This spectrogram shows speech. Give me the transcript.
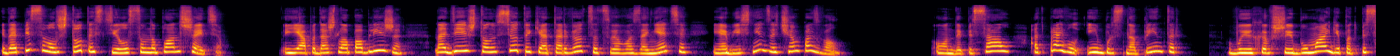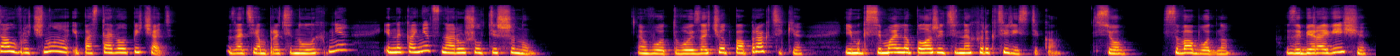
и дописывал что-то стилусом на планшете. Я подошла поближе, надеясь, что он все-таки оторвется от своего занятия и объяснит, зачем позвал. Он дописал, отправил импульс на принтер, выехавшие бумаги подписал вручную и поставил печать. Затем протянул их мне и, наконец, нарушил тишину. Вот твой зачет по практике и максимально положительная характеристика. Все, свободно. Забирай вещи,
